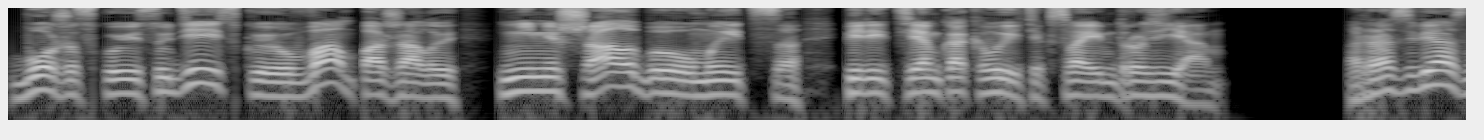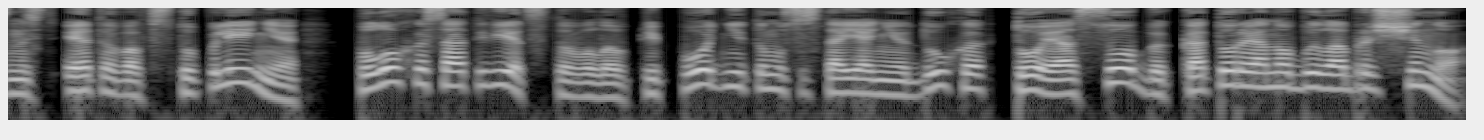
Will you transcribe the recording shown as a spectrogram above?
божескую и судейскую, вам, пожалуй, не мешало бы умыться перед тем, как выйти к своим друзьям». Развязность этого вступления плохо соответствовала приподнятому состоянию духа той особы, к которой оно было обращено.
